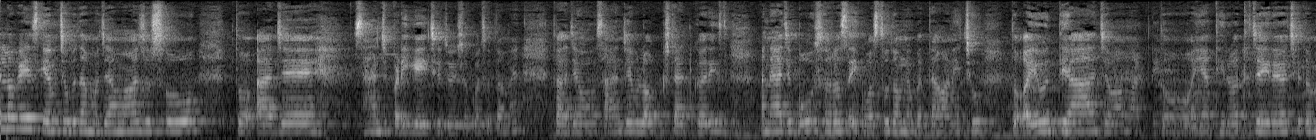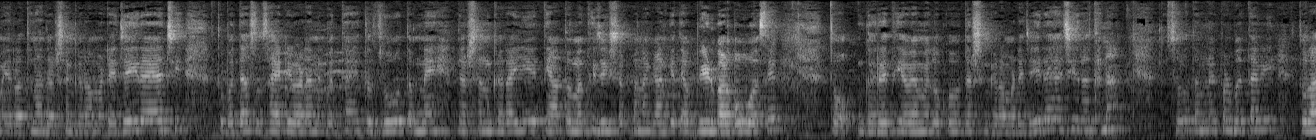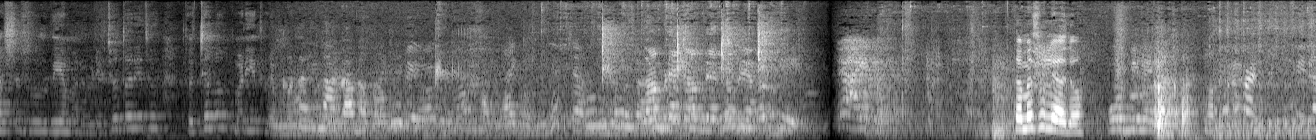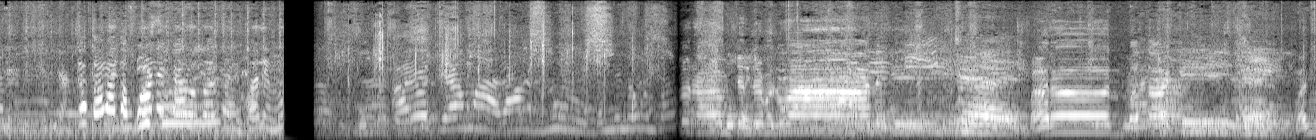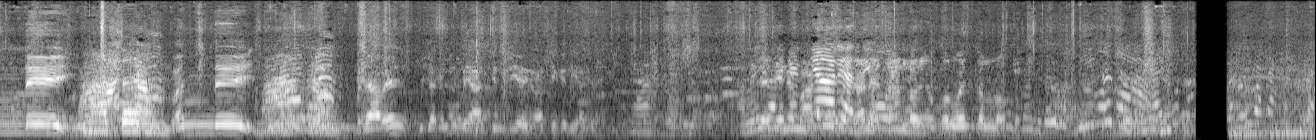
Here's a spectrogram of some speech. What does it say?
Hello guys કેમ છો? બધા મજામાં જ છો તો આજે સાંજ પડી ગઈ છે, જોઈ શકો છો તમે. તો આજે હું સાંજે બ્લોગ સ્ટાર્ટ કરીશ અને આજે બહુ સરસ એક વસ્તુ તમને બતાવવાની છું. તો અયોધ્યા જવા માટે તો અહીંયાથી રથ જઈ રહ્યો છે, તો અમે રથના દર્શન કરવા માટે જઈ રહ્યા છીએ. તો બધા સોસાયટીવાળાને બધાએ તો જો તમને દર્શન કરાવીએ ત્યાં તો નથી જઈ શકવાના, કારણ કે ત્યાં ભીડભાડ બહુ હશે. તો ઘરેથી હવે અમે લોકો દર્શન કરવા માટે જઈ રહ્યા છીએ રથના. ચલો તમને પણ બતાવીએ તો લાસ્ટ સુધી અમારો વીડિયો જોતો રહેજો. તો ચલો મળીએ થોડા તમે શું લેવા દો રામચંદ્ર ભગવાન ભારત માતા કી વંદે વંદે બધા આવે? પૂજા કરી બે આરતી ની આરતી કરી આપણે.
